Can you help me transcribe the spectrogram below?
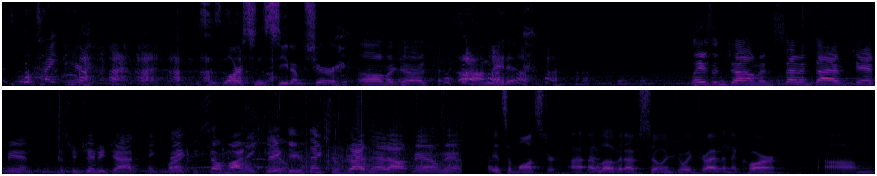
It's a little tight in here. this is Larson's seat, I'm sure. Oh my gosh. Oh, I made it. Ladies and gentlemen, seven-time champion, Mr. Jimmie Johnson. Thank you, Mike. Thank you so much. Thank Thank you. you. Thanks for driving that out, man. Oh man. It's a monster. I, I love it. I've so enjoyed driving the car. Um,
